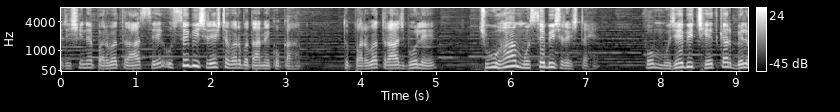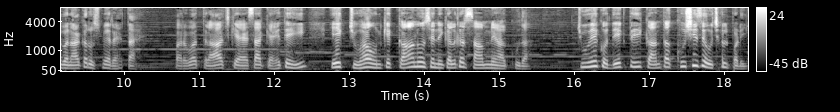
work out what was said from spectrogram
ऋषि ने पर्वतराज से उससे भी श्रेष्ठ वर बताने को कहा। तो पर्वतराज बोले, चूहा मुझसे भी श्रेष्ठ है। वो मुझे भी छेद कर बिल बनाकर उसमें रहता है। पर्वतराज के ऐसा कहते ही एक चूहा उनके कानों से निकलकर सामने आ कूदा। चूहे को देखते ही कांता खुशी से उछल पड़ी।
